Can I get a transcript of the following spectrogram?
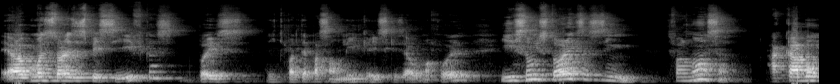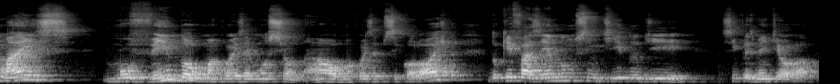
é algumas histórias específicas, depois a gente pode até passar um link aí se quiser alguma coisa. E são histórias assim, você fala, nossa, acabam mais movendo alguma coisa emocional, alguma coisa psicológica, do que fazendo um sentido de simplesmente ó,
